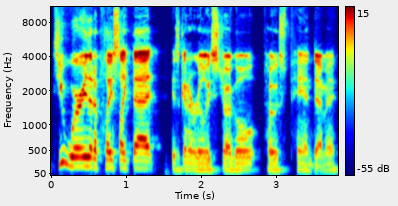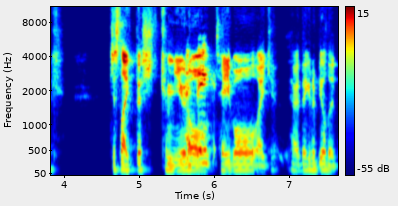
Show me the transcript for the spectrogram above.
do you worry that a place like that is going to really struggle post pandemic? Just like the communal think- table, like are they going to be able to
